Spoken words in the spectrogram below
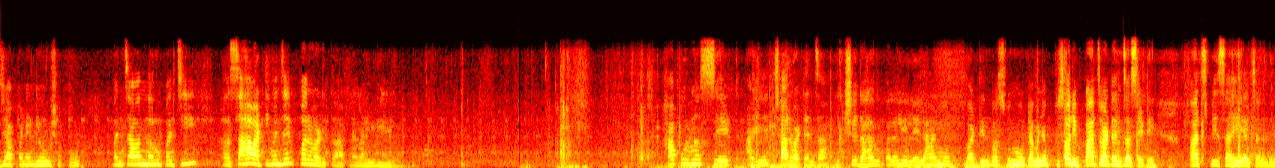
जे आपण हे घेऊ शकतो. पंचावन्न रुपयाची सहा वाटी म्हणजे परवडतं आपल्याला हे घ्यायला. हा पूर्ण सेट आहे चार वाट्यांचा. एकशे दहा रुपयाला लिहिलं आहे लहान मो वाटींपासून मोठ्या म्हणजे सॉरी पाच वाट्यांचा सेट आहे. पाच पीस आहे याच्यामध्ये.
